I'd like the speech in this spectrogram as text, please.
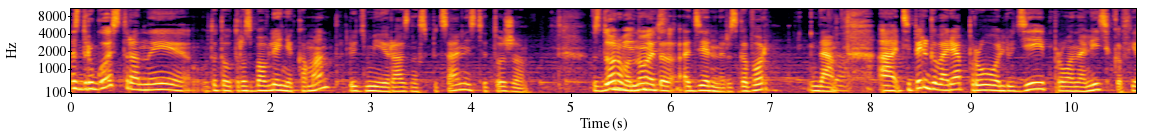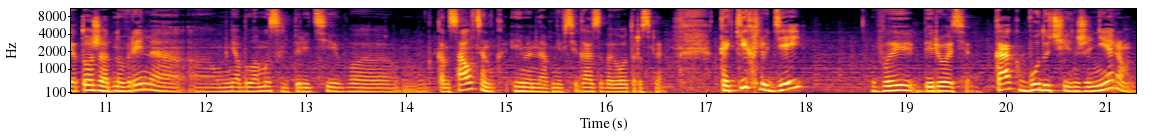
С другой стороны, вот это вот разбавление команд людьми разных специальностей тоже здорово, Имеет но место. это отдельный разговор. Да. да. А теперь говоря про людей, про аналитиков, я тоже одно время, а, у меня была мысль перейти в консалтинг именно в нефтегазовой отрасли. Каких людей вы берете? Как, будучи инженером,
